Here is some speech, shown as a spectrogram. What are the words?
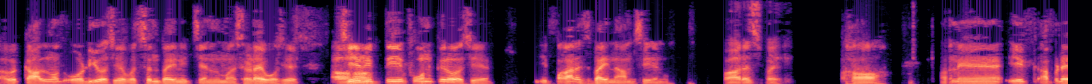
હવે કાલનો ઓડિયો છે વસંતભાઈ ની ચેનલમાં ચડાવ્યો છે જે વ્યક્તિ ફોન કર્યો છે એ પારસભાઈ નામ છે એનું. પારસભાઈ. હા. અને એક આપણે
